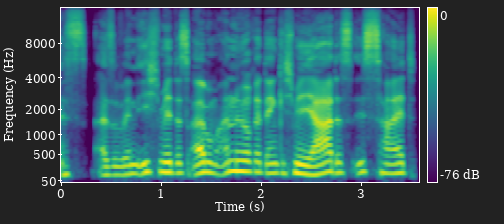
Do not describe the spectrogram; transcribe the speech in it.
es, also wenn ich mir das Album anhöre, denke ich mir, ja, das ist halt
